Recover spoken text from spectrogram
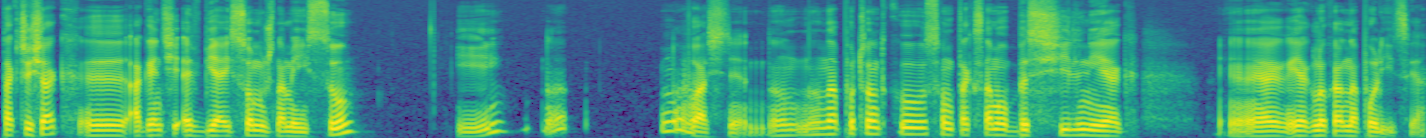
Tak czy siak, y, agenci FBI są już na miejscu i no, no właśnie, no, no na początku są tak samo bezsilni jak, jak, jak lokalna policja.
